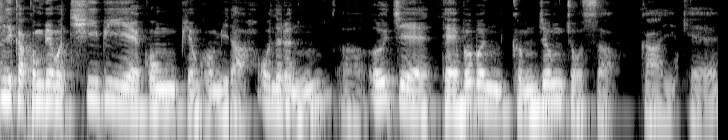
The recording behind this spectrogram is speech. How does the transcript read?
안녕하십니까 공병호 TV의 공병호입니다. 오늘은 어, 제 대법원 검정조서가 이렇게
